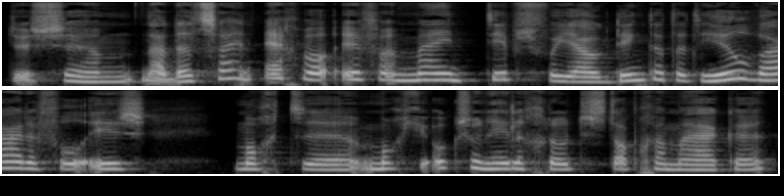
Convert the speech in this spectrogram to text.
Dus um, nou, dat zijn echt wel even mijn tips voor jou. Ik denk dat het heel waardevol is, mocht, uh, mocht je ook zo'n hele grote stap gaan maken.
